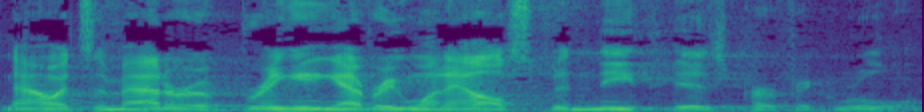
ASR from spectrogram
Now it's a matter of bringing everyone else beneath his perfect rule.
